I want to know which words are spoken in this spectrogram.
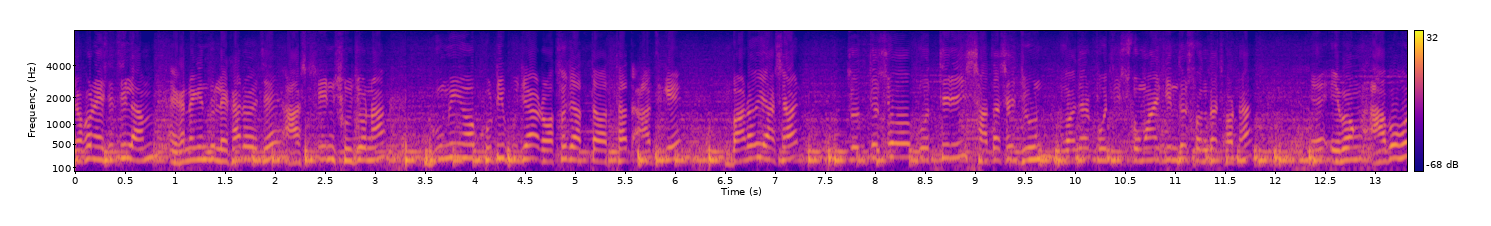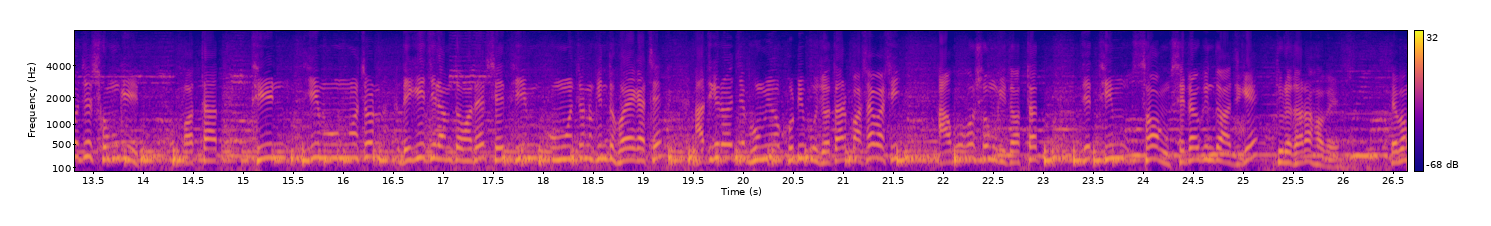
যখন এসেছিলাম, এখানে কিন্তু লেখা রয়েছে, আশ্বিন সূচনা, ভূমি ও খুঁটি পূজা রথযাত্রা, অর্থাৎ আজকে বারোই আষাঢ়, চোদ্দোশো বত্রিশ, সাতাশে জুন দু হাজার পঁচিশ সময় কিন্তু সন্ধ্যা ছটা। এবং আবহ যে সংগীত, অর্থাৎ থিম থিম উন্মোচন, দেখিয়েছিলাম তোমাদের, সেই থিম উন্মোচন কিন্তু হয়ে গেছে। আজকে রয়েছে ভূমি ও খুঁটি পুজো, তার পাশাপাশি আবহ সংগীত, অর্থাৎ যে থিম সং সেটাও কিন্তু আজকে তুলে ধরা হবে। এবং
